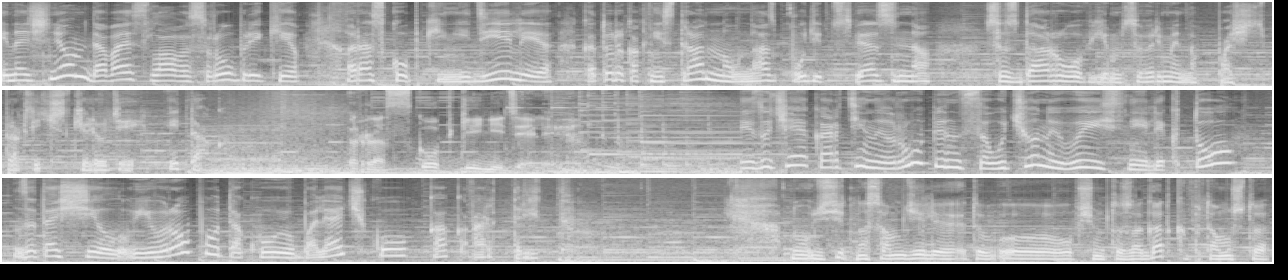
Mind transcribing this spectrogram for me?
И начнем, давай, Слава, с рубрики «Раскопки недели», которая, как ни странно, у нас будет связана со здоровьем современных почти практически людей. Итак. Раскопки недели. Изучая картины Рубенса, ученые выяснили, кто затащил в Европу такую болячку, как артрит. Ну, действительно, на самом деле это, э, в общем-то, загадка, потому что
